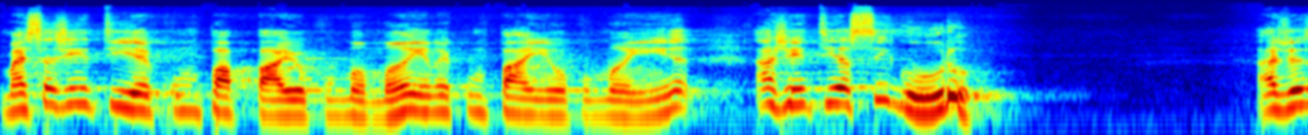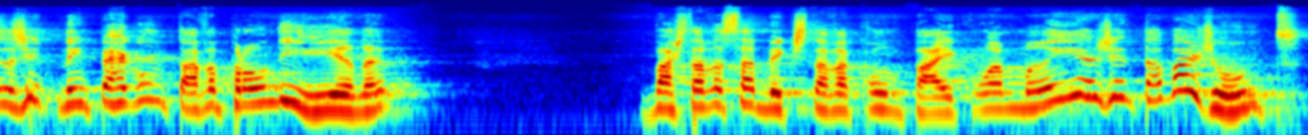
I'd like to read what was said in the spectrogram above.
Mas se a gente ia com o papai ou com mamãe, né, com o pai ou com mãinha, a gente ia seguro. Às vezes a gente nem perguntava para onde ia, né? Bastava saber que estava com o pai e com a mãe e a gente estava junto.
